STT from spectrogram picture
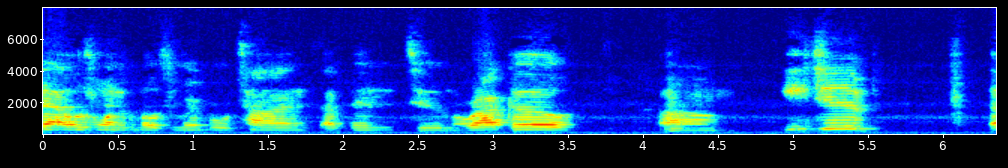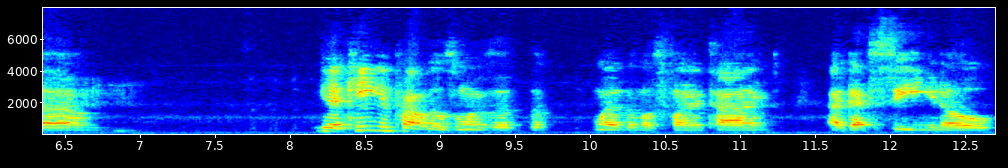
That was one of the most memorable times. I've been to Morocco, um, Egypt. Um, yeah, Kenya probably was one of the, the one of the most fun times. I got to see, you know,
